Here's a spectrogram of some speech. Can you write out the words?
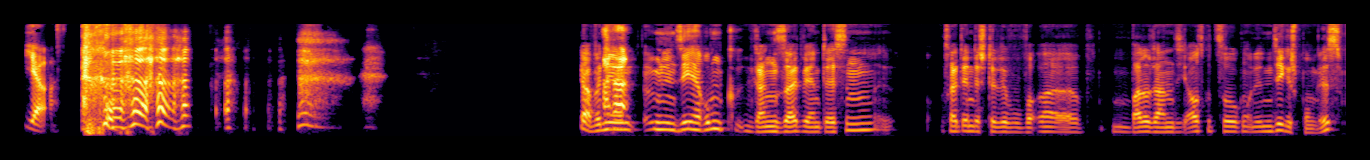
Ja, Ja, wenn Aber- ihr um den See herumgegangen seid währenddessen, seid ihr an der Stelle, wo äh, Balodan sich ausgezogen und in den See gesprungen ist.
